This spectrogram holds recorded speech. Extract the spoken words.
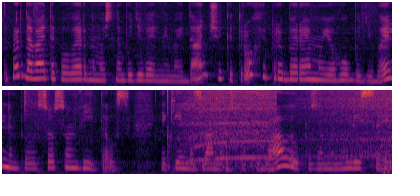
Тепер давайте повернемось на будівельний майданчик і трохи приберемо його будівельним пилососом Vitaus, який ми з вами розпакували у позаминулій серії.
